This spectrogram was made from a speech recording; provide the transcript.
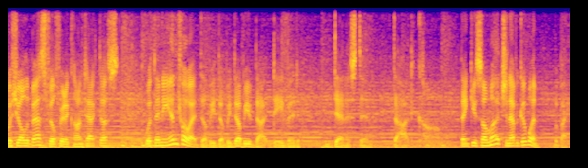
Wish you all the best. Feel free to contact us with any info at www.daviddenniston.com. Thank you so much and have a good one. Bye bye.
